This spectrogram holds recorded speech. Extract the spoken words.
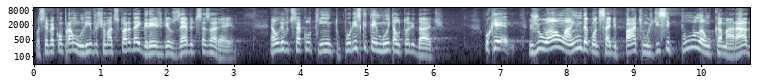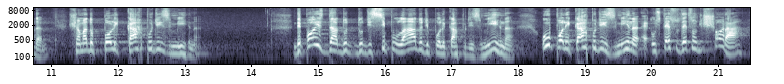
Você vai comprar um livro chamado História da Igreja, de Eusébio de Cesareia. É um livro do século V, por isso que tem muita autoridade. Porque João, ainda quando sai de Pátimos, discipula um camarada chamado Policarpo de Esmirna. Depois da, do, do, discipulado de Policarpo de Esmirna, o Policarpo de Esmirna, é, os textos dele são de chorar.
